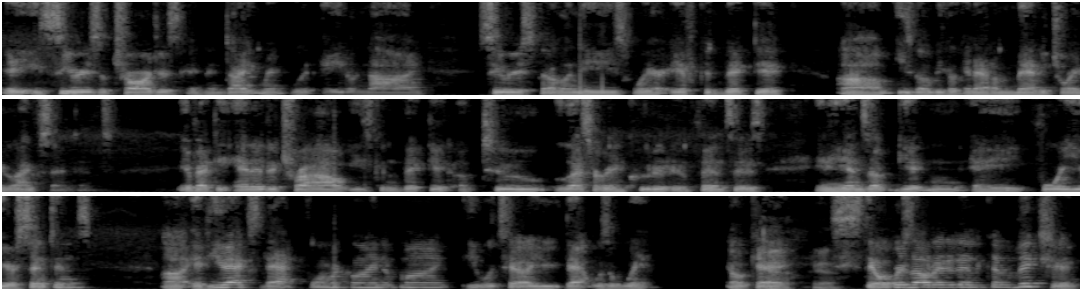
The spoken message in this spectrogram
a, a series of charges, an indictment with eight or nine serious felonies where if convicted, um, he's going to be looking at a mandatory life sentence. If at the end of the trial, he's convicted of two lesser included offenses and he ends up getting a four year sentence, uh, if you ask that former client of mine, he will tell you that was a win. Okay. Yeah, yeah. Still resulted in a conviction,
